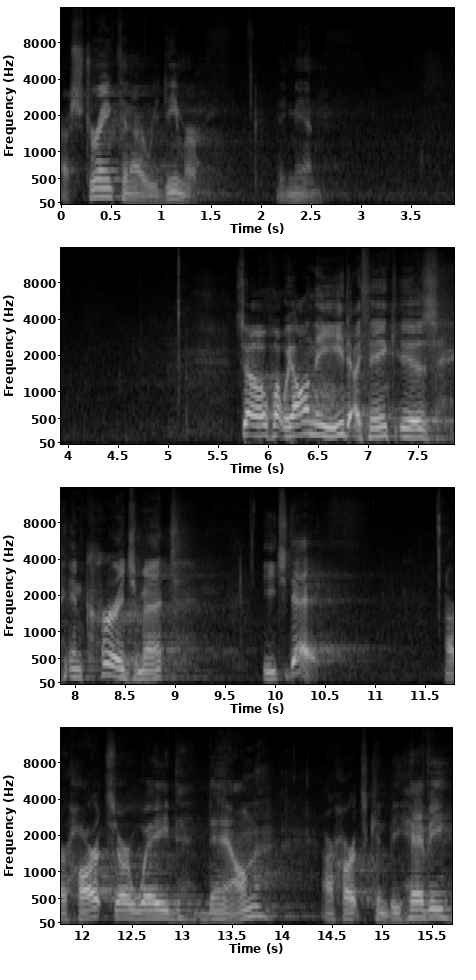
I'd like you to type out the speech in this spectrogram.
our strength and our Redeemer. Amen. So, what we all need, I think, is encouragement each day. Our hearts are weighed down. Our hearts can be heavy.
